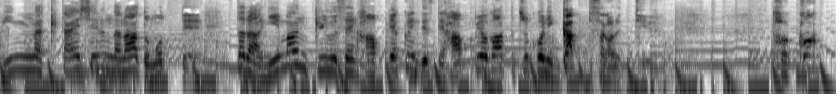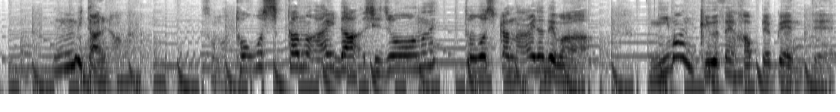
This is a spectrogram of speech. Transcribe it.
みんな期待してるんだなと思って、ただ29,800円ですって発表があった直後にガッて下がるっていう。高っみたいな。その投資家の間、市場のね、投資家の間では、29,800円って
